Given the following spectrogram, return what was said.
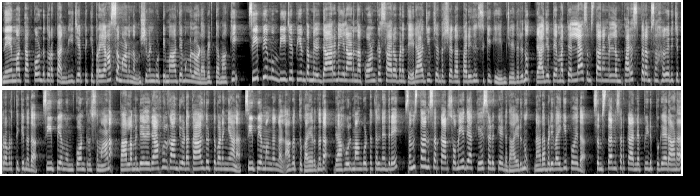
നേമത്ത് അക്കൗണ്ട് തുറക്കാൻ ബി ജെ പിക്ക് പ്രയാസമാണെന്നും ശിവൻകുട്ടി മാധ്യമങ്ങളോട് വ്യക്തമാക്കി. സി പി എമ്മും ബി ജെ പിയും തമ്മിൽ ധാരണയിലാണെന്ന കോൺഗ്രസ് ആരോപണത്തെ രാജീവ് ചന്ദ്രശേഖർ പരിഹസിക്കുകയും ചെയ്തിരുന്നു. രാജ്യത്തെ മറ്റെല്ലാ സംസ്ഥാനങ്ങളിലും പരസ്പരം സഹകരിച്ച് പ്രവർത്തിക്കുന്നത് സി പി എമ്മും കോൺഗ്രസുമാണ്. പാർലമെന്റിൽ രാഹുൽ ഗാന്ധിയുടെ കാൽ തൊട്ട് വണങ്ങിയാണ് സി പി എം അംഗങ്ങൾ അകത്തു കയറുന്നത്. രാഹുൽ മാങ്കൂട്ടത്തലിനെതിരെ സംസ്ഥാന സർക്കാർ സ്വമേധയാ കേസെടുക്കേണ്ടതായിരുന്നു. നടപടി വൈകിപ്പോയത് സംസ്ഥാന സർക്കാരിന്റെ പിടിപ്പുകേടാണ്.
